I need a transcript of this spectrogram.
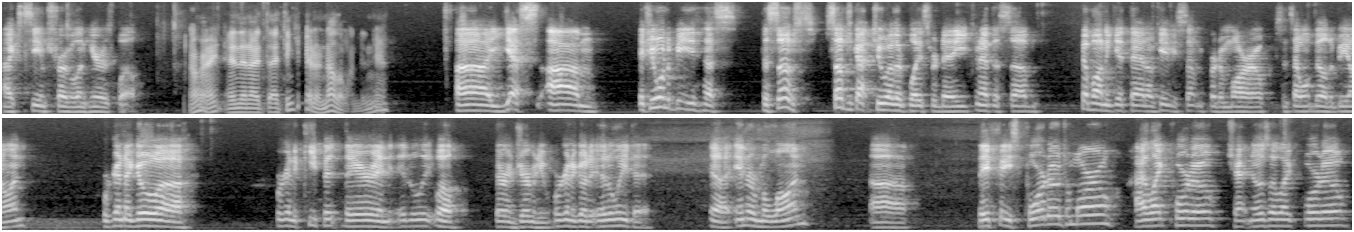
I see them struggling here as well. All right. And then I, I think you had another one, didn't you? Uh, yes. Um, if you want to be a s the subs, subs got two other plays per day. You can have the sub. Come on and get that. I'll give you something for tomorrow since I won't be able to be on. We're gonna go. Uh, we're gonna keep it there in Italy. Well, they're in Germany. We're gonna go to Italy to uh, Inter Milan. Uh, they face Porto tomorrow. I like Porto. Chat knows I like Porto.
